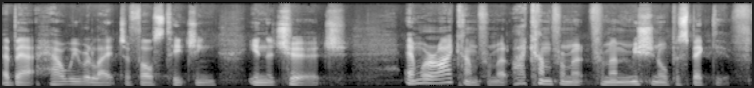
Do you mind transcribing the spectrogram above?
about how we relate to false teaching in the church. And where I come from it, I come from it from a missional perspective.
